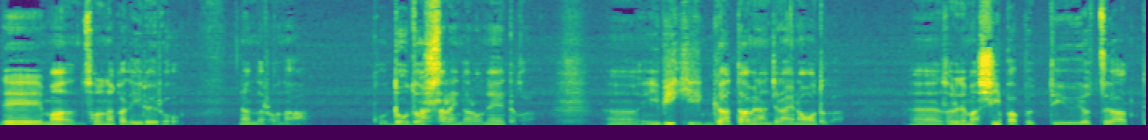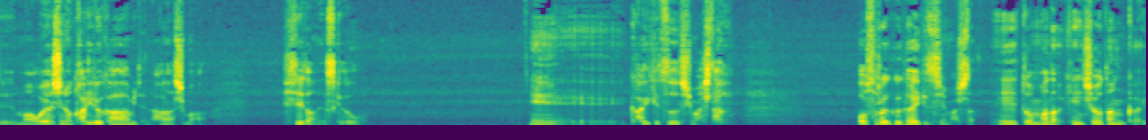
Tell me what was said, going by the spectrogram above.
でまあその中でいろいろなんだろうなこうどうどうしたらいいんだろうねとか、うん、いびきがダメなんじゃないのとか、うんそれでまあ CPAP っていう4つがあってまあ親父の借りるかみたいな話まあしてたんですけどえー解決しました。おそらく解決しました。えっ、と、まだ検証段階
